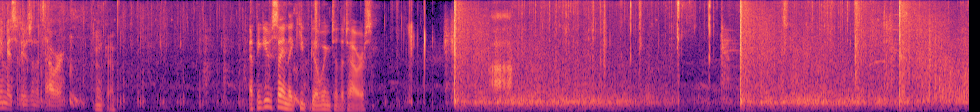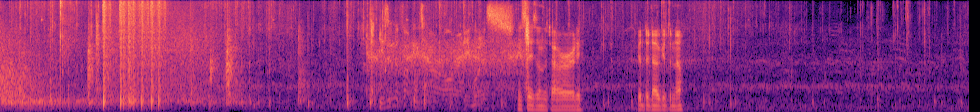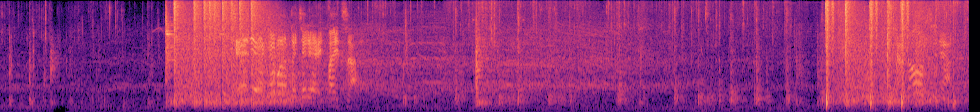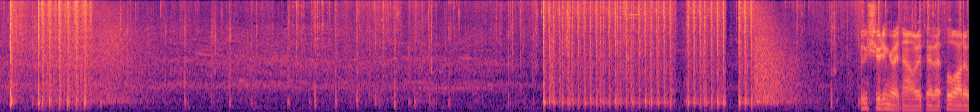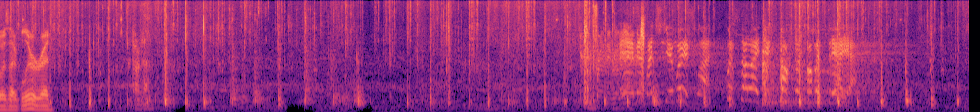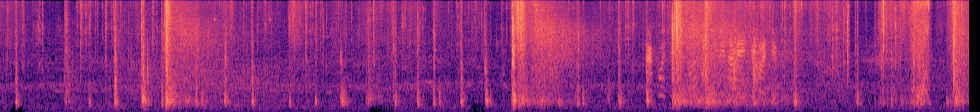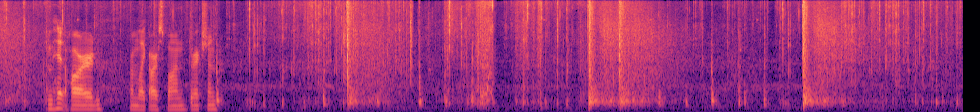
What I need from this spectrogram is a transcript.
Teammate said he was in the tower. Okay. I think he was saying they keep going to the towers. Ah. He's in the fucking tower already, boys. He stays on the tower already. Good to know, good to know. right side. Who's shooting right now, right there? That full auto, was like blue or red? I'm hit hard from like our spawn direction.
